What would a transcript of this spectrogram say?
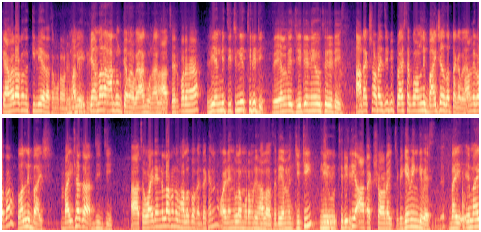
ক্যামেরা কিন্তু ক্লিয়ার আছে মোটামুটি clear। ক্যামেরা আগুন ক্যামেরা ভাই আগুন আগুন। আচ্ছা এরপরে হ্যাঁ? T Realme GT Neo three D আট একশো আঠাশ জিবি প্রাইস থাকবে অনলি বাইশ হাজার টাকা ভাই। অনলি কত? অনলি বাইশ। বাইশ হাজার? জি জি। আচ্ছা ওয়াইড অ্যাঙ্গেলটা কিন্তু ভালো পাবেন। দেখেন ওয়াইড অ্যাঙ্গেলটা মোটামুটি ভালো আছে। Realme GT Neo three T আট একশো আড়াই জিবি গেমিং ডিভাইস ভাই এমআই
